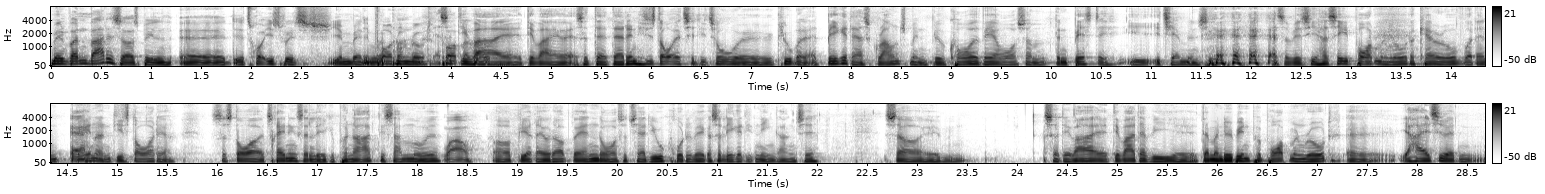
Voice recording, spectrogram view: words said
Men hvordan var det så at spille? Uh, jeg tror Ipswich hjemmebane. Det Portman Road. Altså, det var, øh, det var jo, altså, der, der er den historie til de to uh, klubber, at begge deres groundsmen blev kåret hver år som den bedste i, i championship. altså hvis I har set Portman Road og Carrow Road, hvordan ja. banerne de står der, så står træningsanlægget på nøjagtig samme måde, wow. og bliver revet op hver andet år, så tager de ukrudtet væk, og så ligger de den en gang til. Så, øhm, så det var, det var da, vi, øh, da man løb ind på Portman Road. Øh, jeg har altid været en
